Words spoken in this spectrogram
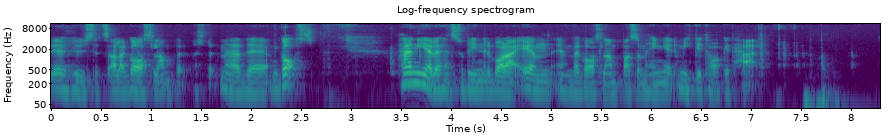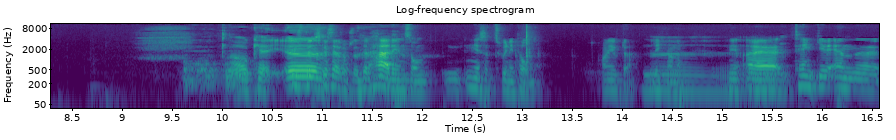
eh, husets alla gaslampor med eh, gas. Här nere så brinner det bara en enda gaslampa som hänger mitt i taket här. Okej. Just det, eh, ska sägas också. Det här är en sån... Ni har sett Sweeney Todd? Har ni gjort det? Liknande. Ni, eh, tänk er en... Eh,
